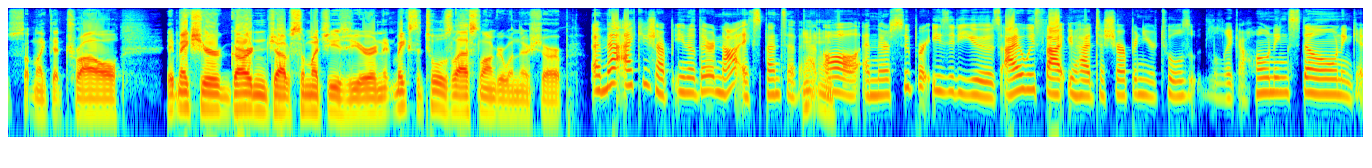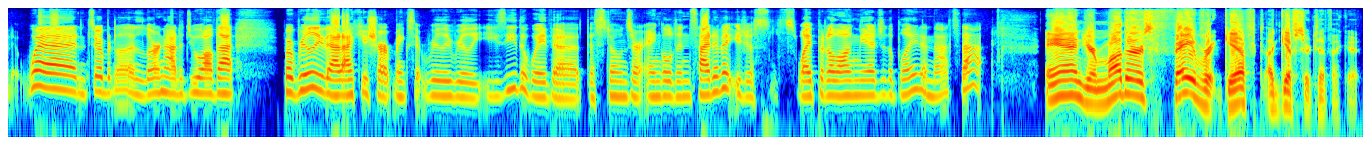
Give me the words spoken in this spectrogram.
something like that, trowel, it makes your garden job so much easier, and it makes the tools last longer when they're sharp. And that AccuSharp, you know, they're not expensive at Mm-mm. all, and they're super easy to use. I always thought you had to sharpen your tools like a honing stone and get it wet and and learn how to do all that. But really, that AccuSharp makes it really, really easy. The way the the stones are angled inside of it, you just swipe it along the edge of the blade, and that's that. And your mother's favorite gift, a gift certificate.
